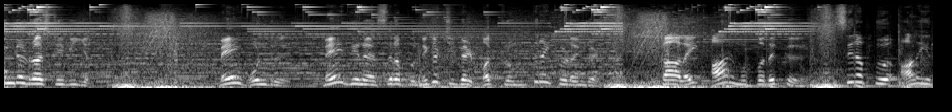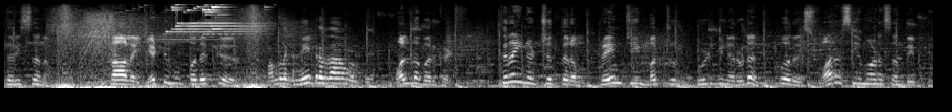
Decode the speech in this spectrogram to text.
உங்கள் ராஜ் டிவியில் மே ஒன்று மே தின சிறப்பு நிகழ்ச்சிகள் மற்றும் திரைப்படங்கள். காலை ஆறு முப்பதுக்கு சிறப்பு ஆலய தரிசனம். காலை எட்டு முப்பதுக்கு நம்மளுக்கு மீட்டர் தான் முக்கியம் வல்லவர்கள். திரை நட்சத்திரம் பிரேம்ஜி மற்றும் குழுவினருடன் ஒரு சுவாரஸ்யமான சந்திப்பு.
